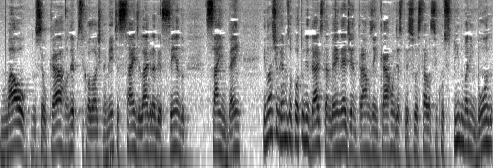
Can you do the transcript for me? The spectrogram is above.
mal no seu carro, né, psicologicamente, saem de lá agradecendo, saem bem. E nós tivemos oportunidade também né, de entrarmos em carro onde as pessoas estavam se cuspindo marimbondo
